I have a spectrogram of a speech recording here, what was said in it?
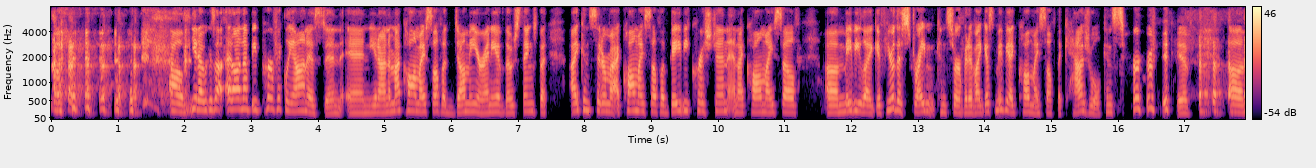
um, you know, because I, I want to be perfectly honest, and and you know, and I'm not calling myself a dummy or any of those things, but I consider my I call myself a baby Christian, and I call myself um, maybe like if you're the strident conservative, I guess maybe I'd call myself the casual conservative. um,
